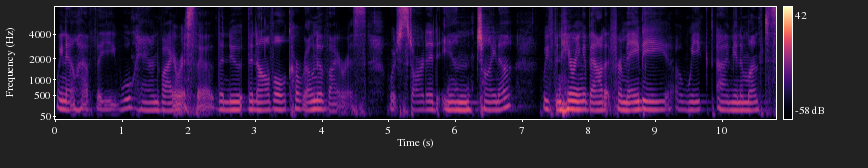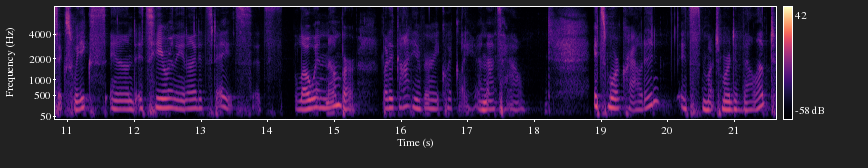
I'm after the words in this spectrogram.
We now have the Wuhan virus, the, the, new, the novel coronavirus, which started in China. We've been hearing about it for maybe a week, I mean, a month to six weeks, and it's here in the United States. It's low in number, but it got here very quickly, and that's how. It's more crowded, it's much more developed.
